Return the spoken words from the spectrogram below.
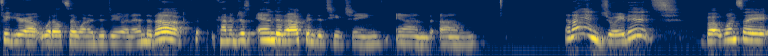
figure out what else I wanted to do, and ended up kind of just ended up into teaching, and um, and I enjoyed it. But once I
